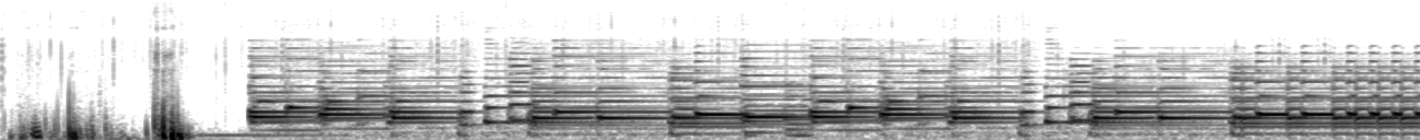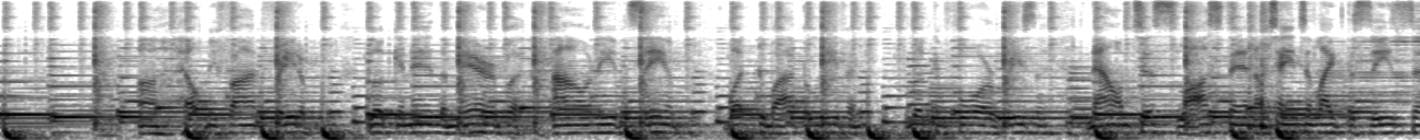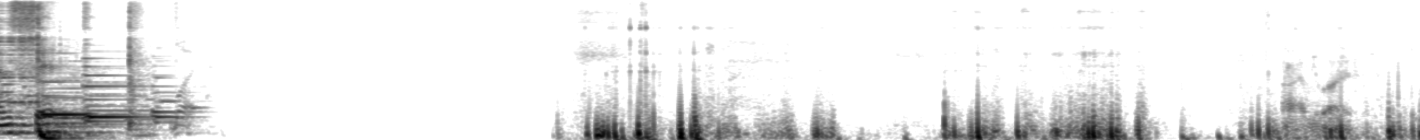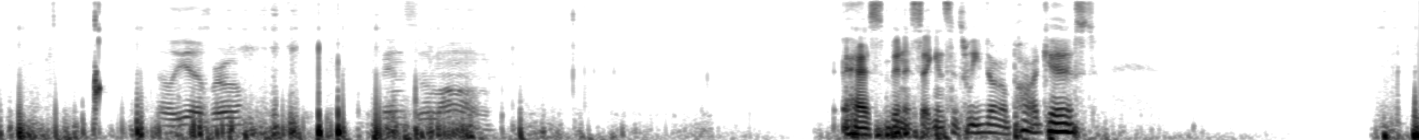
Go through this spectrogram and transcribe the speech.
Like the seasons. Shit. What? Alright, we live. Hell yeah, bro. Been so long. It has been a second since we've done a podcast.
